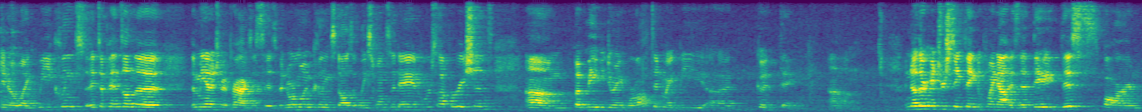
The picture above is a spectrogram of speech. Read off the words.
You know, like we clean, it depends on the, the management practices, but normally we clean stalls at least once a day in horse operations. Um, but maybe doing it more often might be a good thing. Um, Another interesting thing to point out is that they, this barn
